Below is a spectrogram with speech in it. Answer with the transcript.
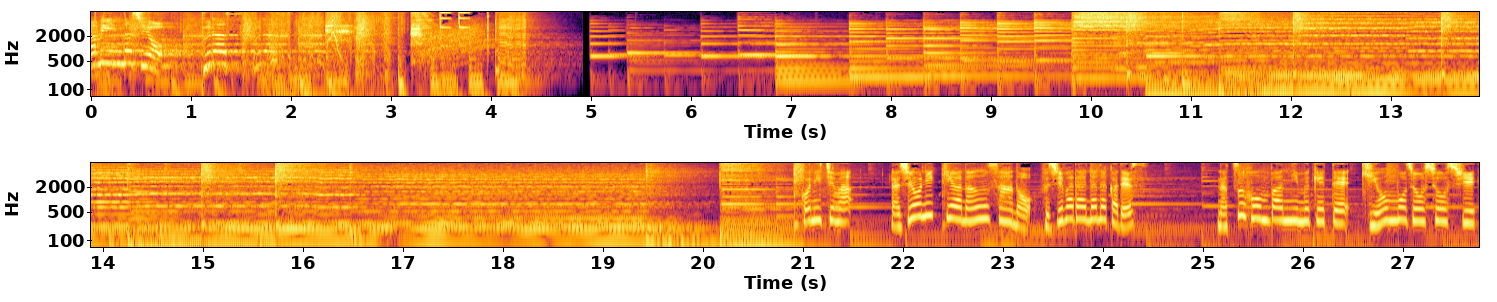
タミンラジオプラス。こんにちは。ラジオ日記アナウンサーの藤原奈々香です。夏本番に向けて気温も上昇し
